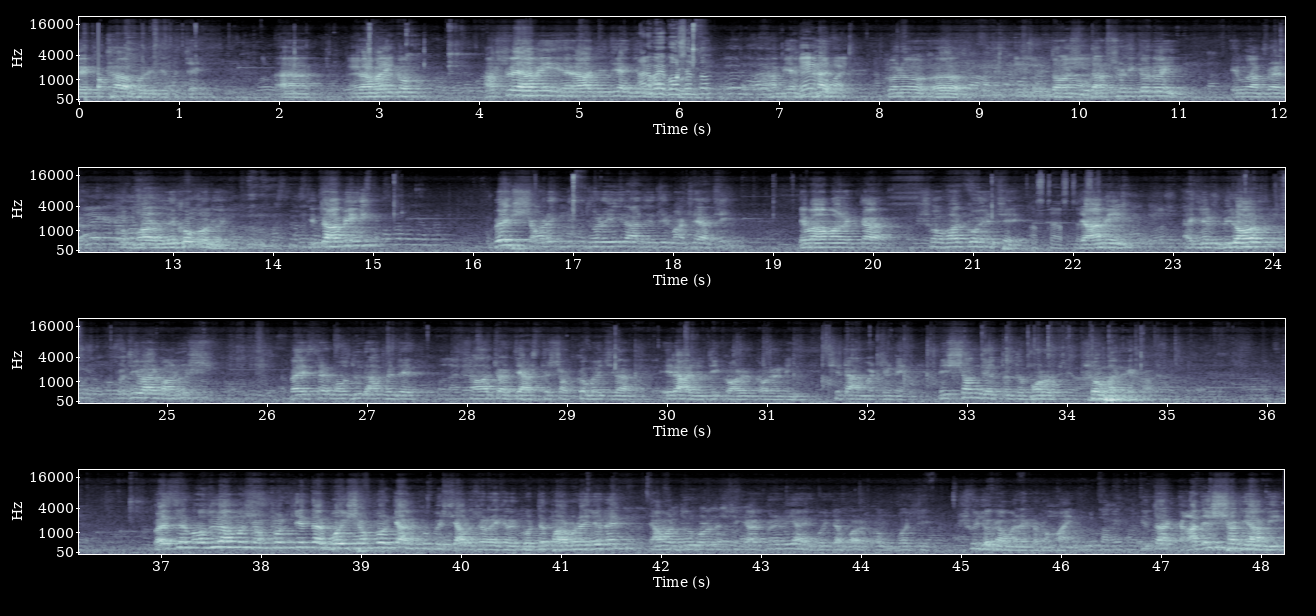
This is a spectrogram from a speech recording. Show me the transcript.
কথা বলে যেতে চাই। আলাইকুম আসলে আমি রাজনীতি একজন আরে ভাই বসেন তো। আমি কোনো দার্শনিকও নই এবং আপনার খুব বড় লেখকও নই। কিন্তু আমি বেশ অনেকদিন ধরেই রাজনীতির মাঠে আছি এবং আমার একটা সৌভাগ্য হয়েছে। যে আমি একজন বিরল প্রতিভার মানুষ ব্যারিস্টার মওদুদ আহমেদের সাহচর্যে আসতে সক্ষম হয়েছিলাম এই রাজনীতি করেন, সেটা আমার জন্য নিঃসন্দেহে অত্যন্ত বড় সৌভাগ্যের কথা। আহমদ সম্পর্কে, তার বই সম্পর্কে আমি খুব বেশি আলোচনা এখানে করতে পারব না, এই জন্য আমার দুর্বলতা স্বীকার করে আমি বইটা পড়ার সুযোগ আমার হয়নি। কিন্তু তার কাজের সঙ্গে আমি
